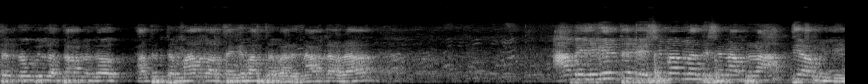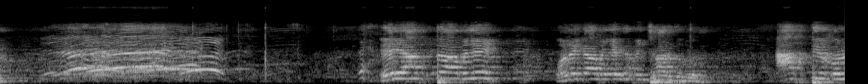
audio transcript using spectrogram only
তো নবুল্লা তো আপনাকে হাতের তো মামলা থেকে বাঁচতে পারেন আপনারা? আমি লীগের তো বেশি মামলা দিচ্ছেন আপনারা আত্মীয় আমি লীগ। এই আত্মীয় আমি লীগ, অনেক আমি লীগ আমি ছাড় দেবো। আত্মীয় কোন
